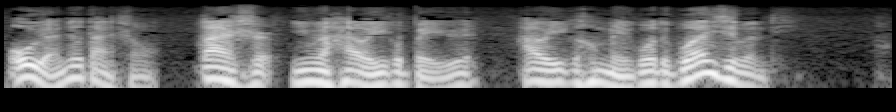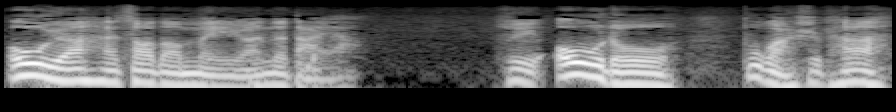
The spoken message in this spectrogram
欧元就诞生了。但是因为还有一个北约，还有一个和美国的关系问题，欧元还遭到美元的打压，所以欧洲不管是它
